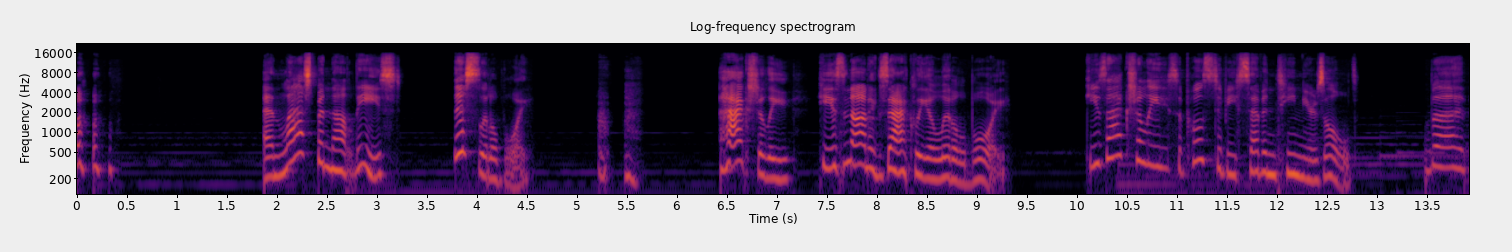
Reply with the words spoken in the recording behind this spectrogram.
And last but not least, this little boy. actually, he's not exactly a little boy. He's actually supposed to be 17 years old. But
